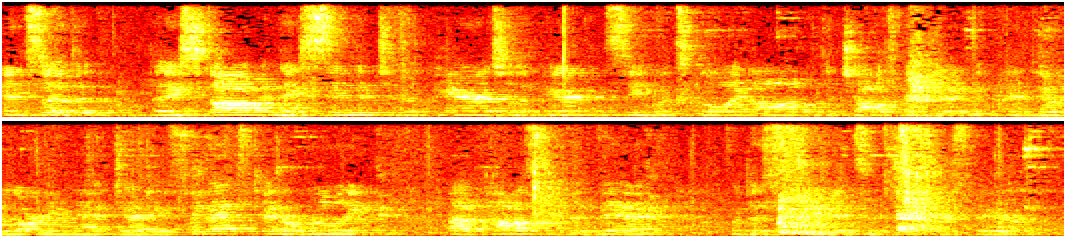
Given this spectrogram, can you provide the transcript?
And so that they stop and they send it to the parent, so the parent can see what's going on, what the child's been doing, and they're learning that day. So that's been a really uh, positive event for the students and teachers there.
